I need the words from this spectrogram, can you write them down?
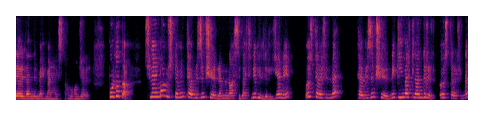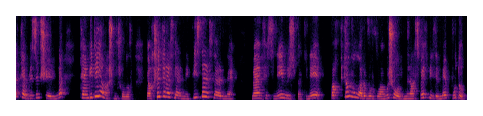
dəyərləndirmək mərhələsinə uyğun gəlir. Burada da Süleyman Rüstəmin Təbrizim şeirinə münasibətini bildirir. Yəni öz tərəfindən Təbrizim şeirini qiymətləndirir. Öz tərəfindən Təbrizim şeirinə tənqidi yanaşmış olur. Yaxşı tərəflərini, pis tərəflərini, mənfisini, müsbətini, bax bütün bunları vurğulamış olur. Münasibət bildirmək budur,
